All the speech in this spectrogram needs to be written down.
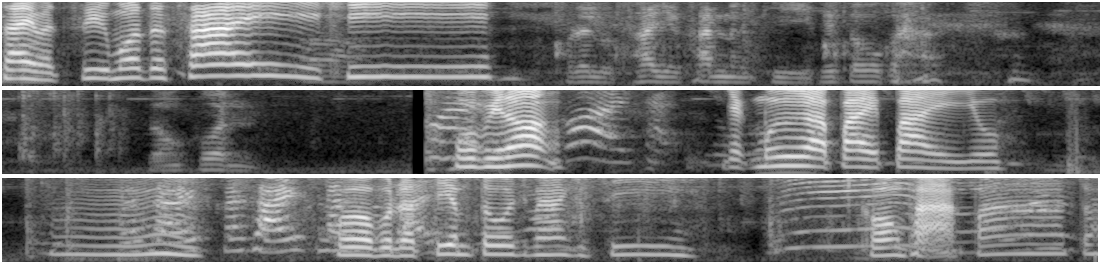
ไซค์บัดซื้อมอเตอร์ไซค์ขี่ ได้รถไทยอีกคันหนึงขี่เทโตก็สองคนโอ้พี่น้อง อยากมืออะไปไปอยู่อืไปมใช้ไปใช้พอบไดเตรียมโตวจะไปหากินซี่ของผักป้าตัว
